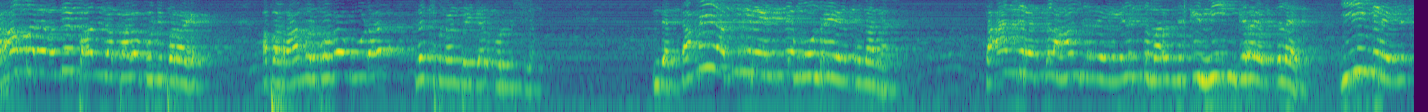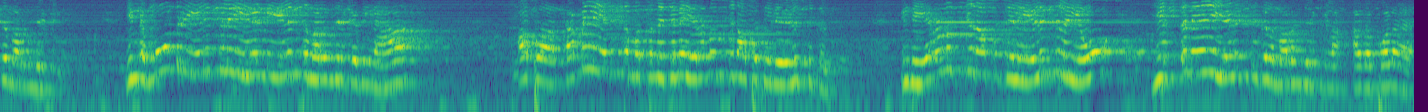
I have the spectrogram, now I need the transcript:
ராமரை வந்து பாதுகாப்பாக கூட்டி போறாங்க. அப்ப ராமர் போக கூட லட்சுமணன் போயிட்டார் ஒரு விஷயம். இந்த தமிழ் அப்படிங்கிற எழுத்தே மூன்றே எழுத்து தாங்க. தாங்கிற இடத்துல ஆங்கிற எழுத்து மறந்துருக்கு நீங்கிற இடத்துல ஈங்கிற எழுத்து மறந்துருக்கு. இந்த மூன்று எழுத்துல இரண்டு எழுத்து மறந்துருக்கு அப்படின்னா அப்போ தமிழ் எழுத்து மொத்தம் எத்தனை? இருநூத்தி நாற்பத்தி ஏழு எழுத்துக்கள். இந்த இருநூத்தி நாற்பத்தி ஏழு எழுத்துலையும் எத்தனை எழுத்துக்கள் மறைஞ்சிருக்கலாம் அதை போல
